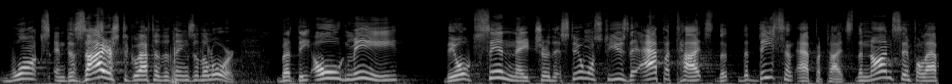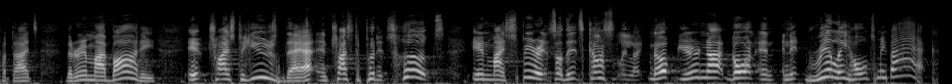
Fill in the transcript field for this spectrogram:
wants and desires to go after the things of the Lord. But the old me the old sin nature that still wants to use the appetites, the, the decent appetites, the non sinful appetites that are in my body, it tries to use that and tries to put its hooks in my spirit so that it's constantly like, nope, you're not going, and, and it really holds me back.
